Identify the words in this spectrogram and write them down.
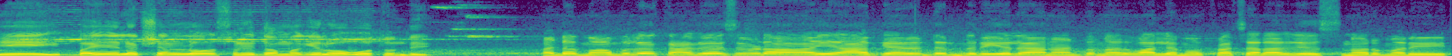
ఈ బై ఎలక్షన్లో సునీతమ్మ గెలవబోతుంది. అంటే మామూలుగా కాంగ్రెస్ కూడా ఆర్ గ్యారెంటీని మీరు వేయలే అని అంటున్నారు వాళ్ళేమో ప్రచారాలు చేస్తున్నారు మరి.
